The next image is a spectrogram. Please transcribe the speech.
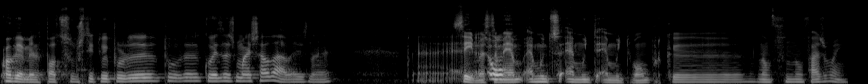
Obviamente pode substituir por, eh, por coisas mais saudáveis, não é? Sim, mas também é, é muito, é, muito, é muito bom porque não, não faz bem.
